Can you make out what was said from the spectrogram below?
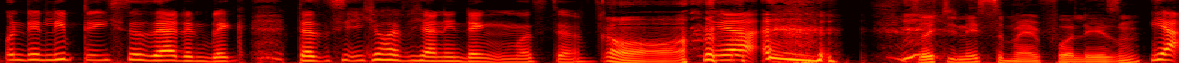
Und den liebte ich so sehr, den Blick, dass ich häufig an ihn denken musste. Oh. Ja. Soll ich die nächste Mail vorlesen? Ja.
